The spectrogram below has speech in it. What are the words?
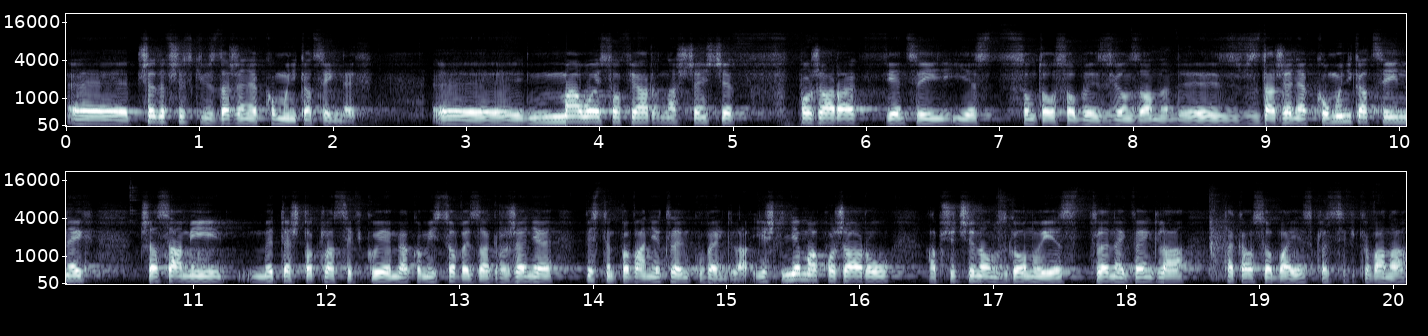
e, przede wszystkim w zdarzeniach komunikacyjnych. E, Mało jest ofiar na szczęście w pożarach, więcej jest, są to osoby związane e, w zdarzeniach komunikacyjnych. Czasami my też to klasyfikujemy jako miejscowe zagrożenie, występowanie tlenku węgla. Jeśli nie ma pożaru, a przyczyną zgonu jest tlenek węgla, taka osoba jest klasyfikowana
